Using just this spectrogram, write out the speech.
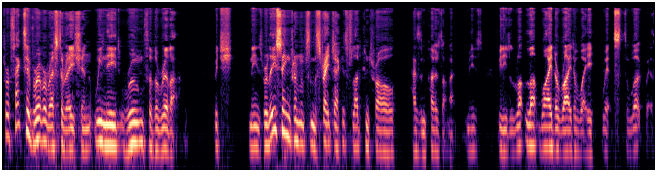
for effective river restoration, we need room for the river which means releasing from some straitjackets flood control has imposed on it. It means we need a lot, lot wider right-of-way widths to work with.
